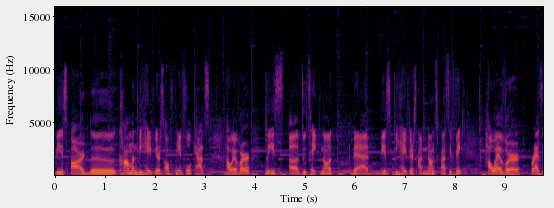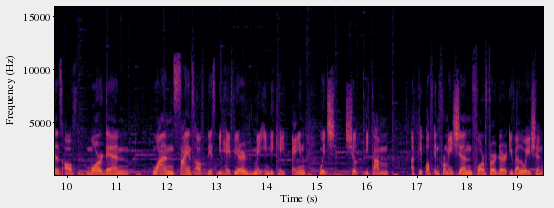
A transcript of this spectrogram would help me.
these are the common behaviors of painful cats. However, please uh, do take note that these behaviors are non-specific. However, presence of more than one signs of this behavior may indicate pain, which should become a tip of information for further evaluation.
